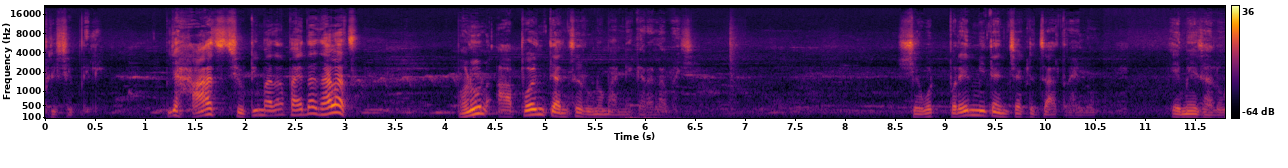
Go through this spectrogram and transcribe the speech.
फ्रीशिप दिली. म्हणजे हाच शेवटी माझा फायदा झालाच. म्हणून आपण त्यांचं ऋण मान्य करायला पाहिजे. शेवटपर्यंत मी त्यांच्याकडे जात राहिलो. एम ए झालो.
